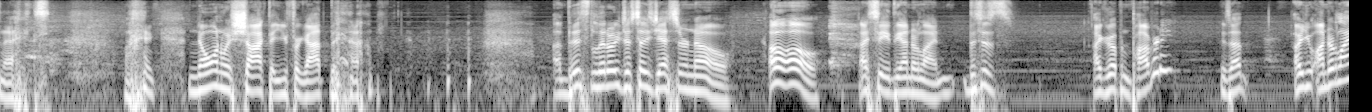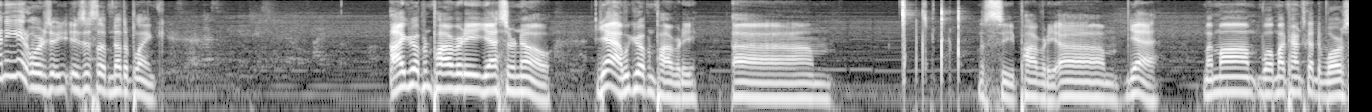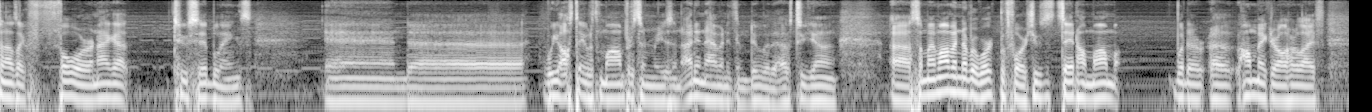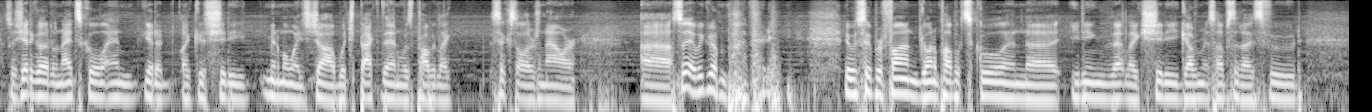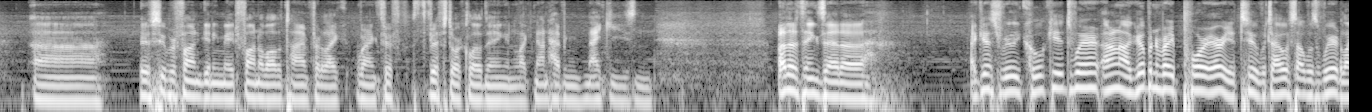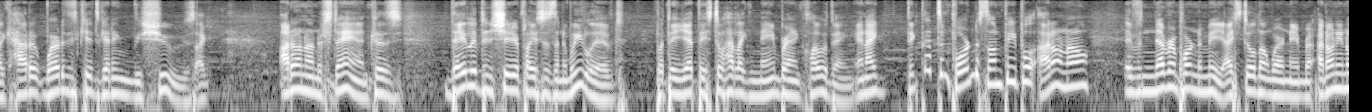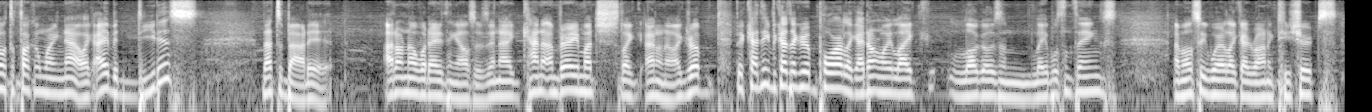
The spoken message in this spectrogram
snacks. like no one was shocked that you forgot them. uh, this literally just says yes or no. Oh, oh, I see the underline. This is. I grew up in poverty. Is that? Are you underlining it, or is, it, is this another blank? I grew up in poverty. Yes or no? Yeah, we grew up in poverty. Um, let's see, poverty. Um, yeah, my mom. Well, my parents got divorced when I was like four, and I got two siblings, and uh, we all stayed with mom for some reason. I didn't have anything to do with it. I was too young. Uh, so my mom had never worked before. She was a stay-at-home mom with a, a homemaker all her life. So she had to go to night school and get a like a shitty minimum wage job, which back then was probably like six dollars an hour. Uh, so yeah, we grew up in poverty. it was super fun going to public school and uh, eating that like shitty government subsidized food. Uh, it was super fun getting made fun of all the time for like wearing thrift thrift store clothing and like not having Nikes and other things that uh I guess really cool kids wear. I don't know. I grew up in a very poor area too, which I always thought was weird. Like, how do where are these kids getting these shoes? Like, I don't understand because they lived in shittier places than we lived, but they yet they still had like name brand clothing, and I think that's important to some people. I don't know. It was never important to me. I still don't wear name brand. I don't even know what the fuck I'm wearing now. Like, I have Adidas. That's about it. I don't know what anything else is, and I kind of I'm very much like I don't know. I grew up, because, I think because I grew up poor, like I don't really like logos and labels and things. I mostly wear like ironic T-shirts.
